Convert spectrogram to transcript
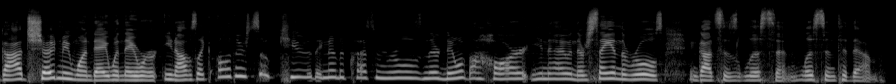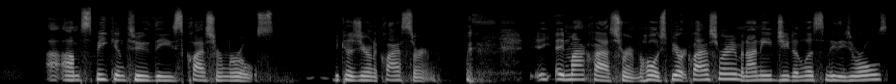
God showed me one day when they were, you know, I was like, oh, they're so cute. They know the classroom rules and they're doing it by heart, you know, and they're saying the rules. And God says, listen, listen to them. I'm speaking through these classroom rules because you're in a classroom in my classroom, the Holy Spirit classroom, and I need you to listen to these rules.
